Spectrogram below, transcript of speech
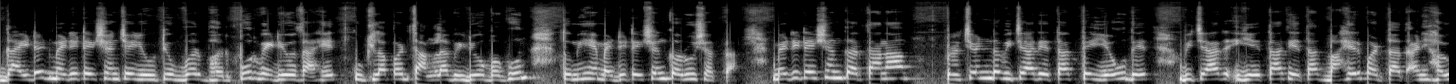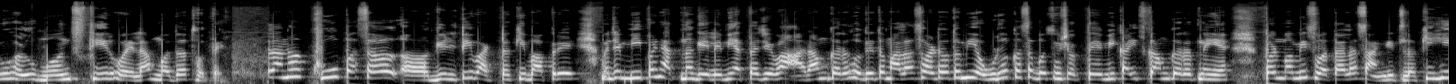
गायडेड मेडिटेशनचे युट्यूबवर भरपूर व्हिडिओज आहेत. कुठला पण चांगला व्हिडिओ बघून तुम्ही हे मेडिटेशन करू शकता. मेडिटेशन करताना प्रचंड विचार येतात ते येऊ देत. विचार येतात येतात बाहेर पडतात आणि हळूहळू मन स्थिर व्हायला मदत होते. मित्रांनो खूप असं गिल्टी वाटतं की बापरे म्हणजे मी पण ह्यातनं गेले. मी आता जेव्हा आराम करत होते तर मला असं वाटत होतं मी एवढं कसं बसू शकते? मी काहीच काम करत नाहीये. पण मग मी स्वतःला सांगितलं की ही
